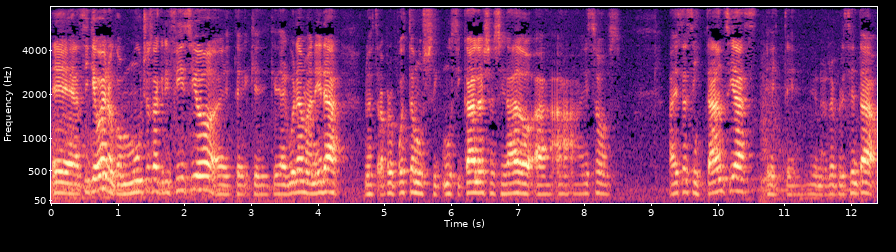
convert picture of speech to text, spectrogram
Eh, así que bueno, con mucho sacrificio, este, que, que de alguna manera nuestra propuesta musi- musical haya llegado a, esos a esas instancias este, bueno, representa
